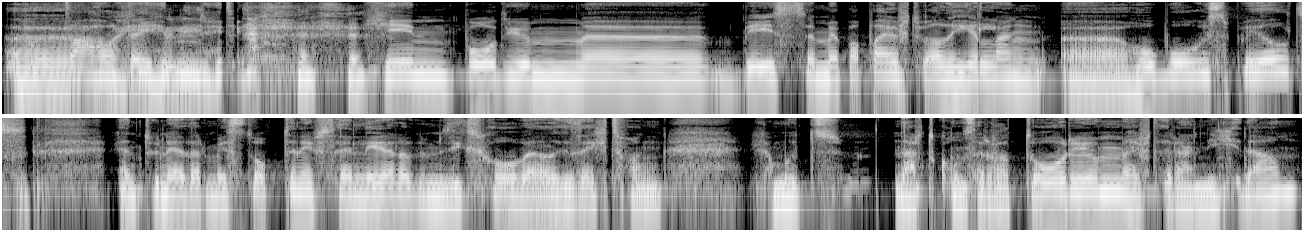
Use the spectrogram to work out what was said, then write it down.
eh, Totaal geen, geen podiumbeesten. Mijn papa heeft wel heel lang eh, hobo gespeeld. En toen hij daarmee stopte, heeft zijn leraar op de muziekschool wel gezegd van je moet naar het conservatorium. Heeft hij dat niet gedaan.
